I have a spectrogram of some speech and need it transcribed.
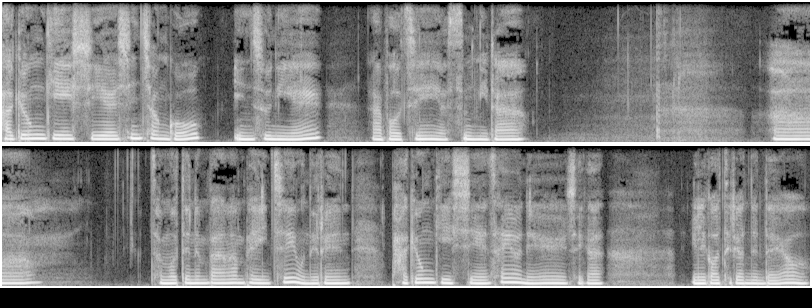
박용기 씨의 신청곡 인순이의 아버지였습니다. 아, 잠 못 드는 밤 한 페이지 오늘은 박용기 씨의 사연을 제가 읽어드렸는데요.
